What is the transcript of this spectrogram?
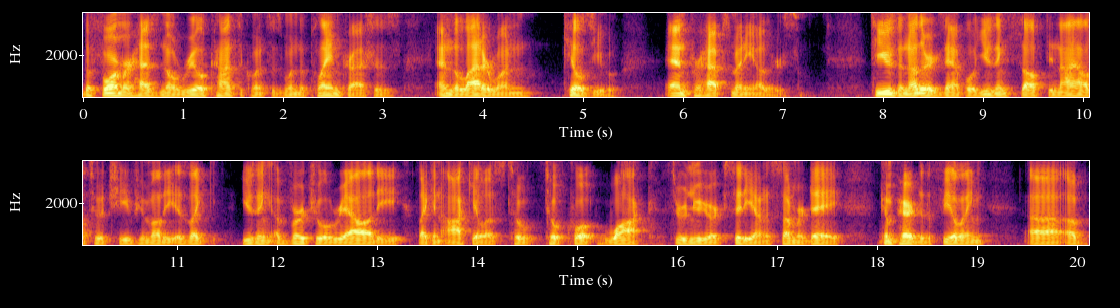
The former has no real consequences when the plane crashes, and the latter one kills you, and perhaps many others. To use another example, using self denial to achieve humility is like using a virtual reality like an Oculus to, to quote, walk through New York City on a summer day, compared to the feeling uh, of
